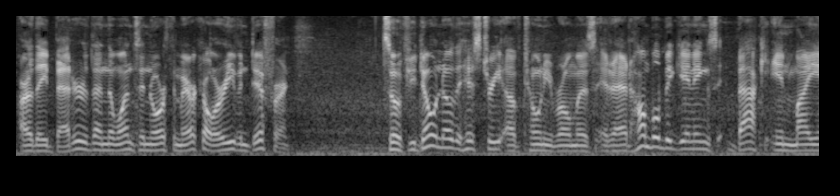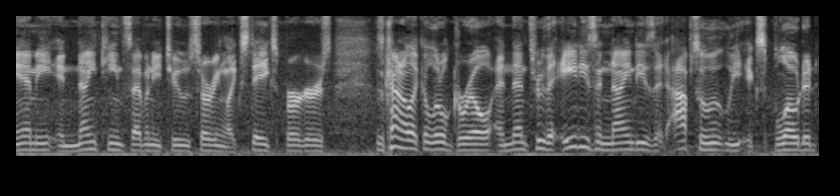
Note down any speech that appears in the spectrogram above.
are they better than the ones in North America or even different? So if you don't know the history of Tony Roma's, it had humble beginnings back in Miami in 1972, serving like steaks, burgers. It was kind of like a little grill. And then through the 80s and 90s, it absolutely exploded.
